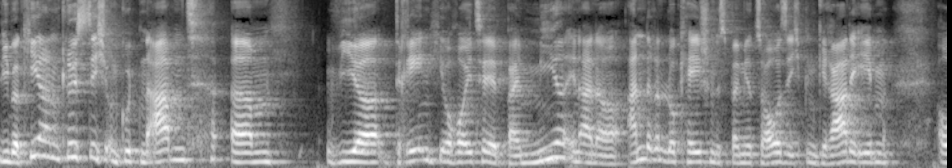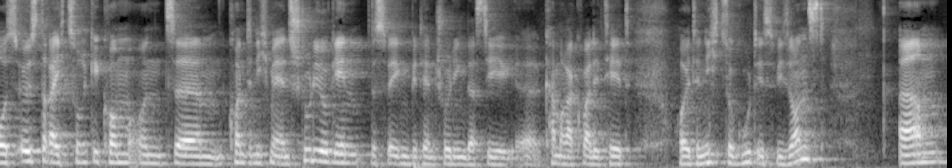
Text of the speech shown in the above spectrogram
Lieber Kian, grüß dich und guten Abend. Ähm, wir drehen hier heute bei mir in einer anderen Location, das ist bei mir zu Hause. Ich bin gerade eben aus Österreich zurückgekommen und ähm, konnte nicht mehr ins Studio gehen. Deswegen bitte entschuldigen, dass die äh, Kameraqualität heute nicht so gut ist wie sonst. Ähm,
